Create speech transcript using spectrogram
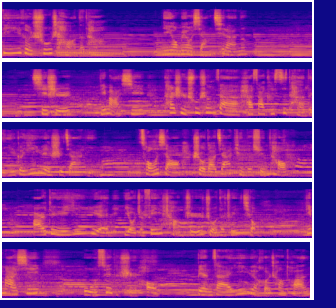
第一个出场的他，你有没有想起来呢？其实，迪玛希他是出生在哈萨克斯坦的一个音乐世家里，从小受到家庭的熏陶，而对于音乐有着非常执着的追求。迪玛希五岁的时候，便在音乐合唱团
